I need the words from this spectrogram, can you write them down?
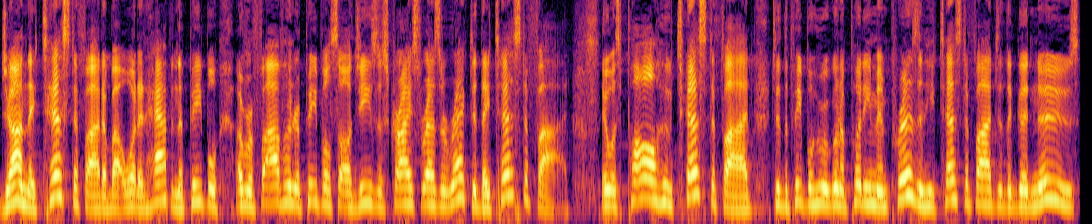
John, they testified about what had happened. The people, over 500 people, saw Jesus Christ resurrected. They testified. It was Paul who testified to the people who were going to put him in prison. He testified to the good news.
